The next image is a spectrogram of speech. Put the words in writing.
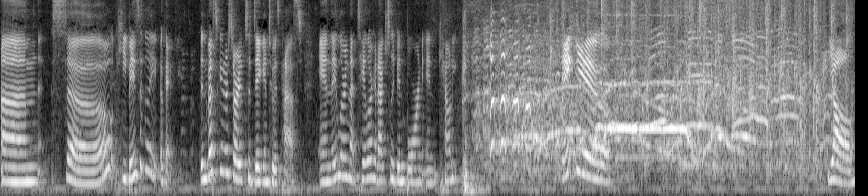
Um, so he basically okay. The investigators started to dig into his past, and they learned that Taylor had actually been born in County. Thank you, y'all.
